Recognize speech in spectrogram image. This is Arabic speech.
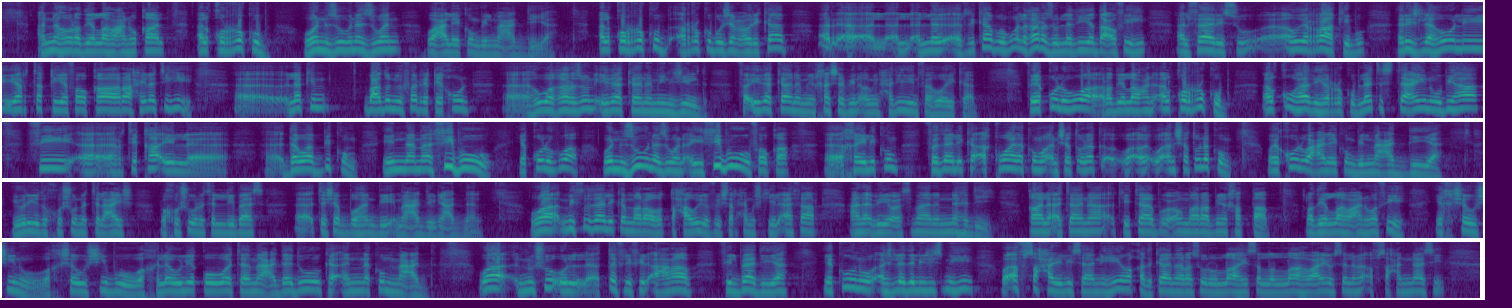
أنه رضي الله عنه قال ألقوا الركب وانزوا نزوا وعليكم بالمعدية. الركب الركب جمع ركاب. الركاب هو الغرز الذي يضع فيه الفارس أو الراكب رجله ليرتقي فوق راحلته. آه، لكن بعض يفرق يقول آه، هو غرز إذا كان من جلد فإذا كان من خشب أو من حديد فهو ركاب. فيقول هو رضي الله عنه ألقوا الركب ألقوا هذه الركب لا تستعينوا بها في آه، ارتقاء دوابكم إنما ثبوا يقول هو وانزوا نزوا أي ثبوا فوق آه، خيلكم فذلك أقوى لكم وأنشط, لك وأنشط لكم. ويقول وعليكم بالمعدية. يريد خشونة العيش وخشونة اللباس آه، تشبها بمعد بن عدنان. ومثل ذلك ما رواه الطحاوي في شرح مشكل الآثار عن أبي عثمان النهدي. قال أتانا كتاب عمر بن الخطاب رضي الله عنه وفيه اخشوشنوا واخشوشبوا واخلولقوا وتمعددوا كأنكم معد. ونشوء الطفل في الأعراب في البادية يكون أجلد لجسمه وأفصح للسانه وقد كان رسول الله صلى الله عليه وسلم أفصح الناس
